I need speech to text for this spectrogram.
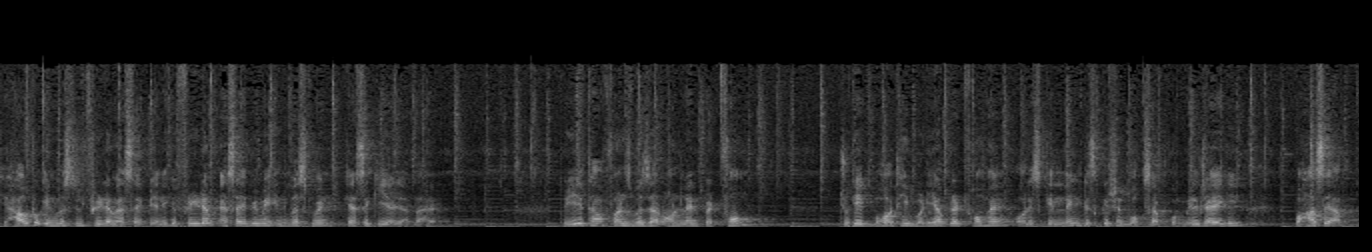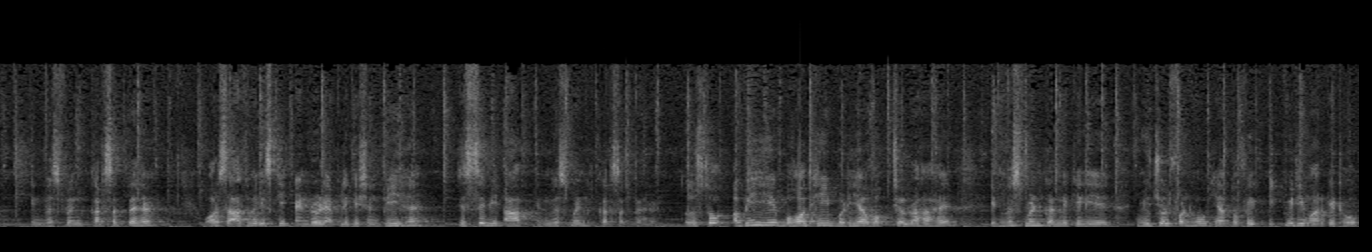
कि how to invest in freedom SIP यानी कि फ्रीडम एसआईपी में इन्वेस्टमेंट कैसे किया जाता है। तो ये था फंड्स बाज़ार ऑनलाइन प्लेटफॉर्म, जो कि एक बहुत ही बढ़िया प्लेटफॉर्म है, और इसकी लिंक डिस्क्रिप्शन बॉक्स से आपको मिल जाएगी। वहाँ से आप इन्वेस्टमेंट कर सकते हैं, और साथ में इसकी एंड्रॉयड एप्लीकेशन भी है, जिससे भी आप इन्वेस्टमेंट कर सकते हैं। तो दोस्तों, अभी ये बहुत ही बढ़िया वक्त चल रहा है इन्वेस्टमेंट करने के लिए। म्यूचुअल फंड हो या तो फिर इक्विटी मार्केट हो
